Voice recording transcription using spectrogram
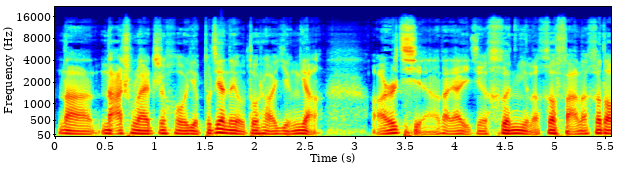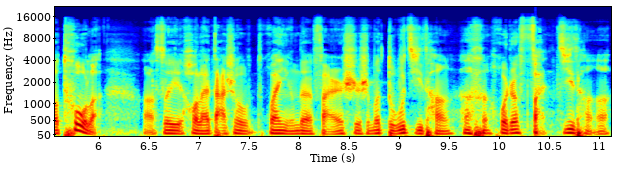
那拿出来之后也不见得有多少营养，而且啊，大家已经喝腻了，喝烦了，喝到吐了啊，所以后来大受欢迎的反而是什么毒鸡汤 或者反鸡汤啊。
